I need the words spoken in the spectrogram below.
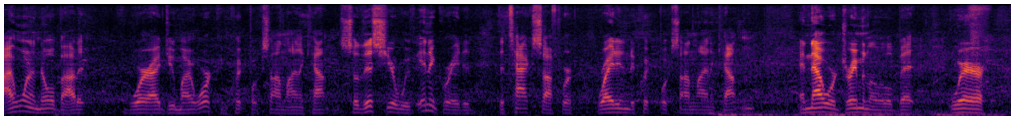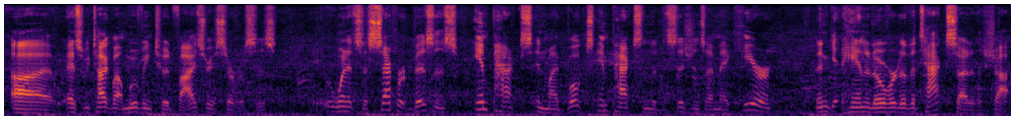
I want to know about it where I do my work in QuickBooks Online Accountant. So this year we've integrated the tax software right into QuickBooks Online Accountant and now we're dreaming a little bit where, uh, as we talk about moving to advisory services, when it's a separate business, impacts in my books, impacts in the decisions I make here, then get handed over to the tax side of the shop.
